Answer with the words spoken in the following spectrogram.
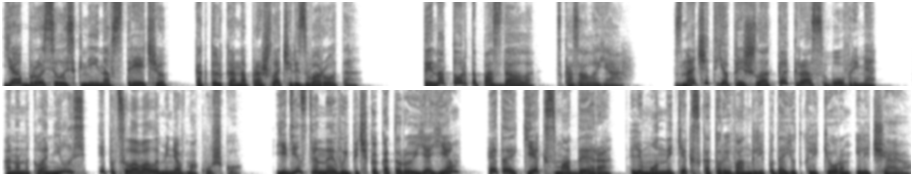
Я бросилась к ней навстречу, как только она прошла через ворота. «Ты на торт опоздала», — сказала я. «Значит, я пришла как раз вовремя». Она наклонилась и поцеловала меня в макушку. Единственная выпечка, которую я ем, это кекс Мадера, лимонный кекс, который в Англии подают к ликерам или чаю.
